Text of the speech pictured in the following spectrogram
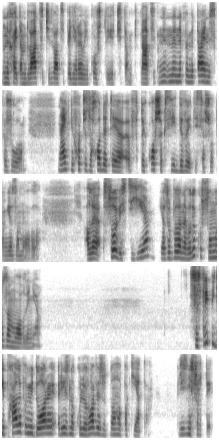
ну нехай там 20 чи 25 гривень коштує, чи там 15. Не, не, не пам'ятаю, не скажу вам. Навіть не хочу заходити в той кошик свій дивитися, що там я замовила. Але совість є, я зробила невелику суму замовлення. Сестрі підіпхали помідори різнокольорові з одного пакета. Різні сорти.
